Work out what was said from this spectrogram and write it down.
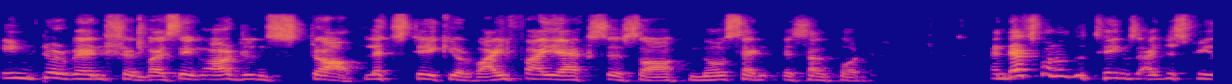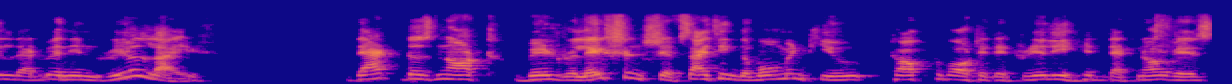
intervention by saying, Arjun, stop. Let's take your Wi Fi access off, no cell phone. And that's one of the things I just feel that when in real life, that does not build relationships. I think the moment you talked about it, it really hit that nerve is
